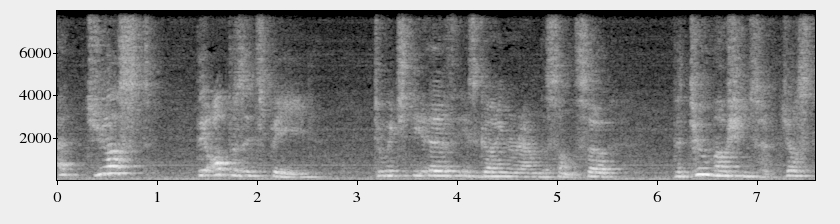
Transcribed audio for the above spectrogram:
at just the opposite speed to which the earth is going around the sun. So the two motions have just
